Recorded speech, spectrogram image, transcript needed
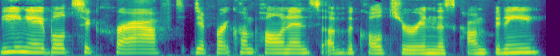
being able to craft different components of the culture in this company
